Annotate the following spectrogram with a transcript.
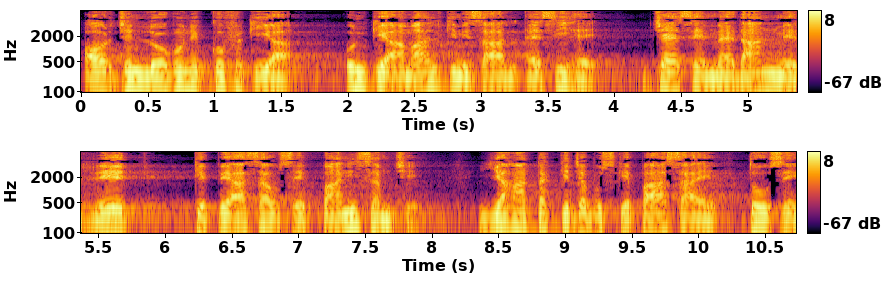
اور جن لوگوں نے کفر کیا، ان کے اعمال کی مثال ایسی ہے، جیسے میدان میں ریت کہ پیاسا اسے پانی سمجھے۔ یہاں تک کہ جب اس کے پاس آئے تو اسے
